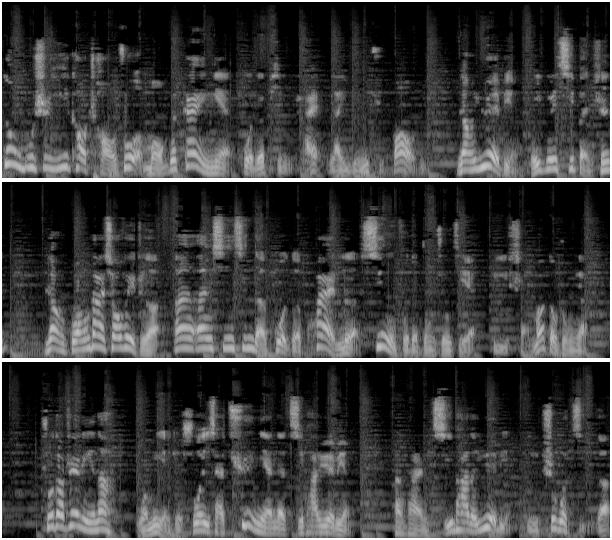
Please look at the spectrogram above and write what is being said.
更不是依靠炒作某个概念或者品牌来赢取暴利，让月饼回归其本身。让广大消费者安安心心的过个快乐幸福的中秋节，比什么都重要。说到这里呢，我们也就说一下去年的奇葩月饼，看看奇葩的月饼你吃过几个？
